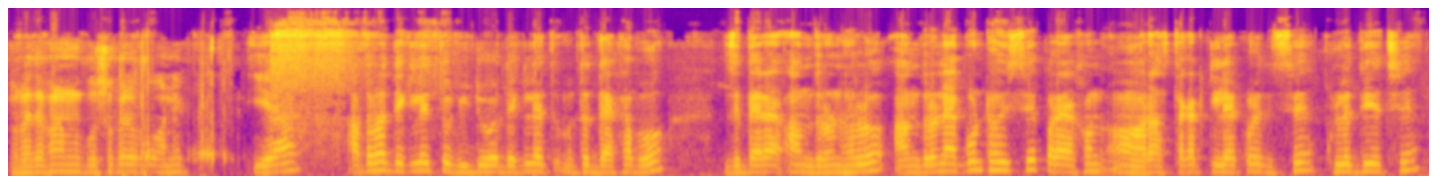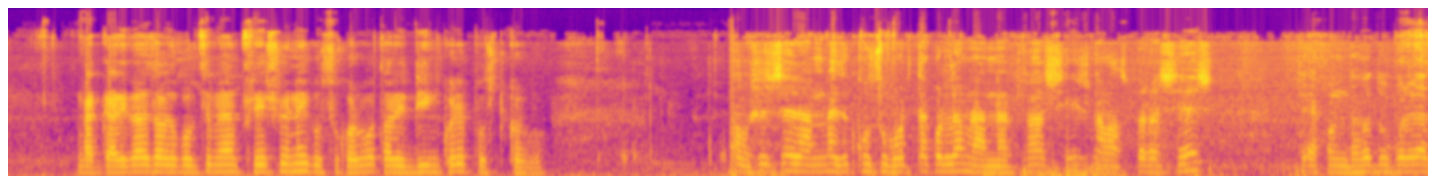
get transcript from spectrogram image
ওগুলো যখন আমি গোসল করব অনেক ইয়া। আপনারা দেখলে তো ভিডিও দেখলে তো দেখাবো। যে বেড়া আন্দোলন হলো। আন্দোলন এক ঘণ্টা হয়েছে পরে এখন রাস্তাঘাট ক্লিয়ার করে দিচ্ছে খুলে দিয়েছে। গাড়ি গাড়ি চালাতে বলছে আমি ফ্রেশ হয়ে নেই গোসল করব তাহলে রিডিং করে পোস্ট করব। অবশেষে রান্না কচু ভর্তা করলাম রান্নাটা শেষ নামাজ পড়া শেষ। তো এখন দেখো দুপুরে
